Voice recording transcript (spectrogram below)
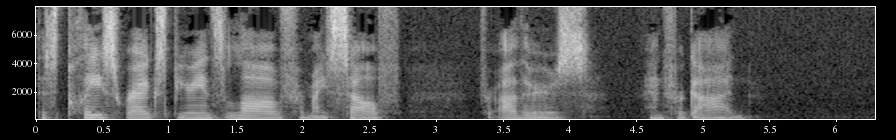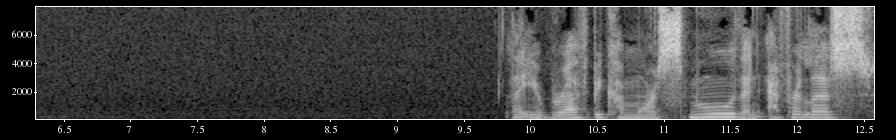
this place where I experience love for myself, for others, and for God? Let your breath become more smooth and effortless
